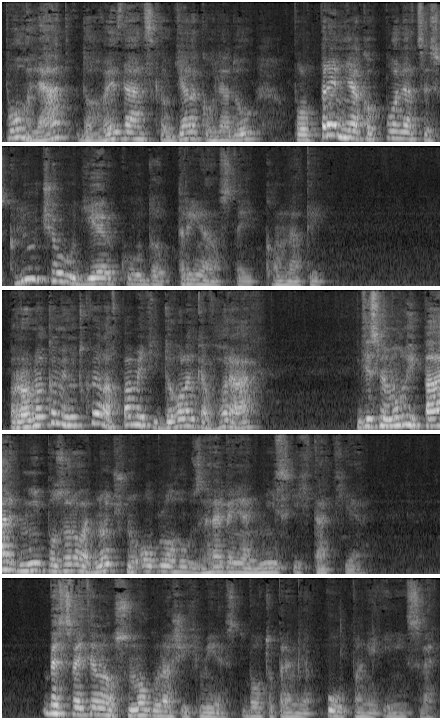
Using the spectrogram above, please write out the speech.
Pohľad do hvezdárskeho ďalekohľadu bol pre mňa ako pohľad cez kľúčovú dierku do 13. komnaty. Rovnako mi utkvela v pamäti dovolenka v horách, kde sme mohli pár dní pozorovať nočnú oblohu z hrebenia nízkych tatier. Bez svetelného smogu našich miest bol to pre mňa úplne iný svet.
